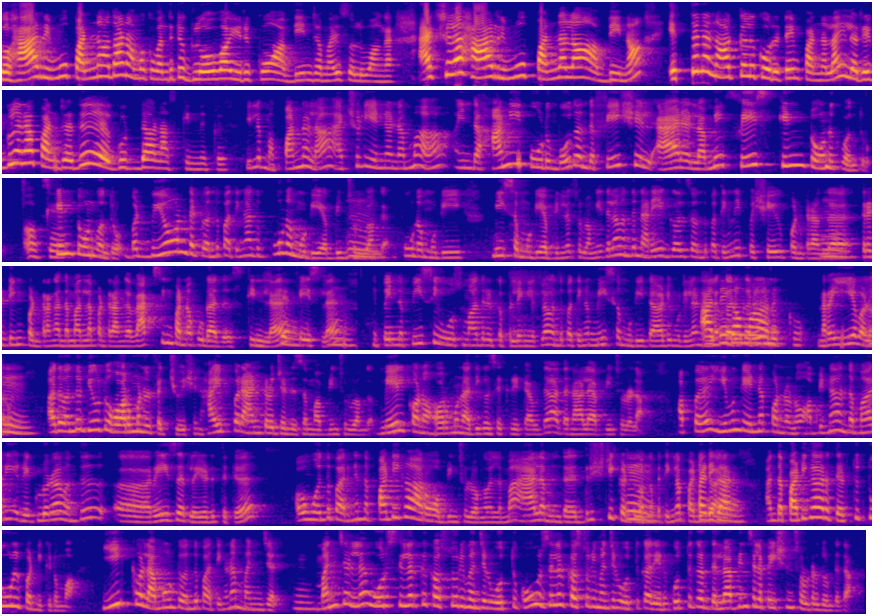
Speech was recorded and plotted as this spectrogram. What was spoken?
So hair remove பண்ணால் தான் நமக்கு வந்துட்டு க்ளோவாக இருக்கும் அப்படின்ற மாதிரி சொல்லுவாங்க. ஆக்சுவலாக ஹேர் ரிமூவ் பண்ணலாம் அப்படின்னா எத்தனை நாட்களுக்கு ஒரு டைம் பண்ணலாம்? இல்லை ரெகுலராக பண்ணுறது குட் தானா ஸ்கின்னுக்கு இல்லைம்மா பண்ணலாம். ஆக்சுவலி என்னென்னம்மா இந்த ஹனி போடும்போது அந்த ஃபேஷியல் ஏர் எல்லாமே ஃபேஸ் ஸ்கின் டோனுக்கு வந்துடும் ஸ்கின் டோன் வந்துடும் பட் பியாண்ட் தட் வந்து பார்த்தீங்கன்னா அது பூனை முடி அப்படின்னு. சொல்லுவாங்க பூனை முடி மீச முடி அப்படின்லாம் சொல்லுவாங்க இதெல்லாம் வந்து நிறைய கேர்ள்ஸ் வந்து பார்த்தீங்கன்னா இப்போ ஷேவ் பண்ணுறாங்க. த்ரெட்டிங் பண்ணுறாங்க அந்த மாதிரிலாம் பண்ணுறாங்க வேக்சிங் பண்ணக்கூடாது ஸ்கின்ல. ஃபேஸில். இப்போ இந்த பிசிஓஸ் மாதிரி இருக்க பிள்ளைங்களுக்குலாம் வந்து பார்த்தீங்கன்னா மீச முடி தாடி முடியெல்லாம் நல்ல நிறைய வளரும். அது வந்து due to hormonal fluctuation hyperandrogenism அப்படின்னு சொல்லுவாங்க மேல்கான ஹார்மோன் அதிகம் செக்ரேட் ஆகுது அதனால அப்படின்னு சொல்லலாம் அப்போ இவங்க என்ன பண்ணணும் அப்படின்னா அந்த மாதிரி ரெகுலராக வந்து ரேசரில் எடுத்துட்டு அவங்க வந்து பாருங்க இந்த படிகாரம் அப்படின்னு சொல்லுவாங்க இல்லைம்மா ஆலம் இந்த திருஷ்டி கட்டுவாங்க ம். பார்த்தீங்களா படிகாரம். அந்த படிகாரத்தை எடுத்து தூள் பண்ணிக்கணுமா? ஈக்குவல் அமௌண்ட் வந்து பாத்தீங்கன்னா மஞ்சள். மஞ்சள்ல ஒரு சிலருக்கு கஸ்தூரி மஞ்சள் ஒத்துக்கும் ஒரு சிலர் கஸ்தூரி மஞ்சள் ஒத்துக்காது. எனக்கு ஒத்துக்கிறது இல்லை அப்படின்னு சில பேஷண்ட் சொல்றது உண்டுதான்.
